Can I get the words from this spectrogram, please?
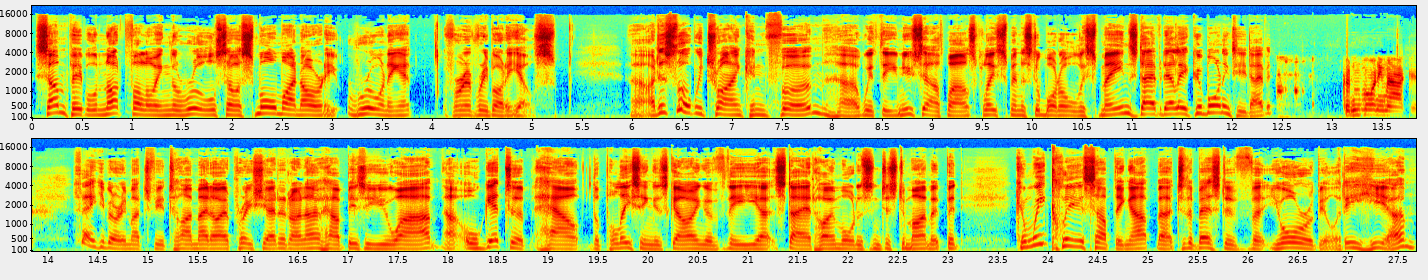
some people not following the rules, so a small minority ruining it for everybody else. Uh, I just thought we'd try and confirm uh, with the New South Wales Police Minister what all this means. David Elliott, good morning to you, David. Good morning, Marcus. Thank you very much for your time, mate. I appreciate it. I know how busy you are. Uh, we'll get to how the policing is going of the uh, stay at home orders in just a moment, but can we clear something up uh, to the best of uh, your ability here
